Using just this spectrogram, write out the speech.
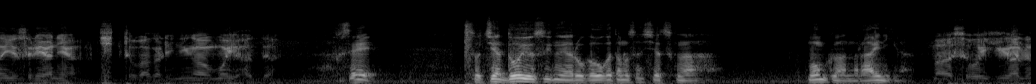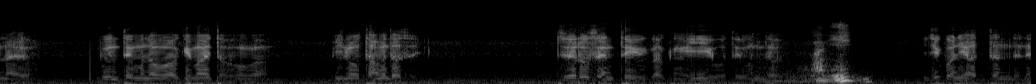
のゆすり屋にはちっとばかり荷が重いはずだ。不正そっちがどういう水の野郎か大方の察しはつくが文句があんなら会いに行きなまあそう生きがるなよ軍ってものをわきまえた方が身のためだぜゼロ戦っていう額がいいお手本だ何事故にあったんでね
